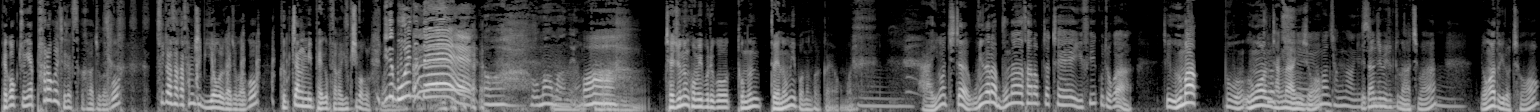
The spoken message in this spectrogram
100억 중에 8억을 제작사가 가져가고 투자사가 32억을 가져가고 극장 및 배급사가 60억을 가져가고. 니네 뭐 했는데? 와 어마어마하네요. 와 제주는 곰이 부리고 돈은 되놈이 버는 걸까요? 뭐. 아 이건 진짜 우리나라 문화 산업 자체의 이 수익 구조가 지금 음악 부분 음원 그렇지. 장난 아니죠. 음원 장난 아니지 딴지 뮤직도 나왔지만 음. 영화도 이렇죠.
